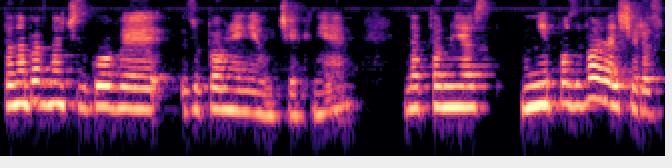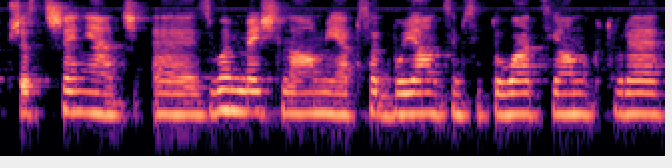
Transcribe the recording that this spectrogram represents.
To na pewno Ci z głowy zupełnie nie ucieknie. Natomiast nie pozwalaj się rozprzestrzeniać e, złym myślom i absorbującym sytuacjom, które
